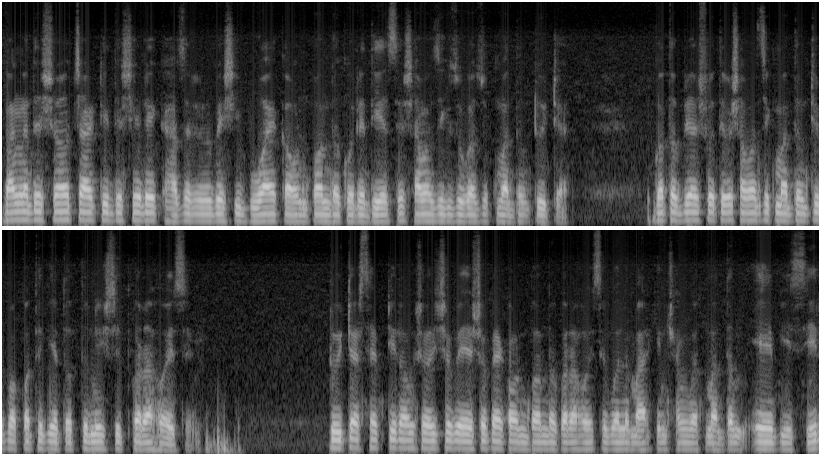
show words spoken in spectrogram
বাংলাদেশ সহ চারটি দেশের এক হাজারেরও বেশি ভুয়া অ্যাকাউন্ট বন্ধ করে দিয়েছে সামাজিক যোগাযোগ মাধ্যম টুইটার গত বৃহস্পতিবার সামাজিক মাধ্যমটির পক্ষ থেকে তথ্য নিশ্চিত করা হয়েছে। টুইটার সেফটির অংশ হিসেবে এসব অ্যাকাউন্ট বন্ধ করা হয়েছে বলে মার্কিন সংবাদ মাধ্যম এবিসির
